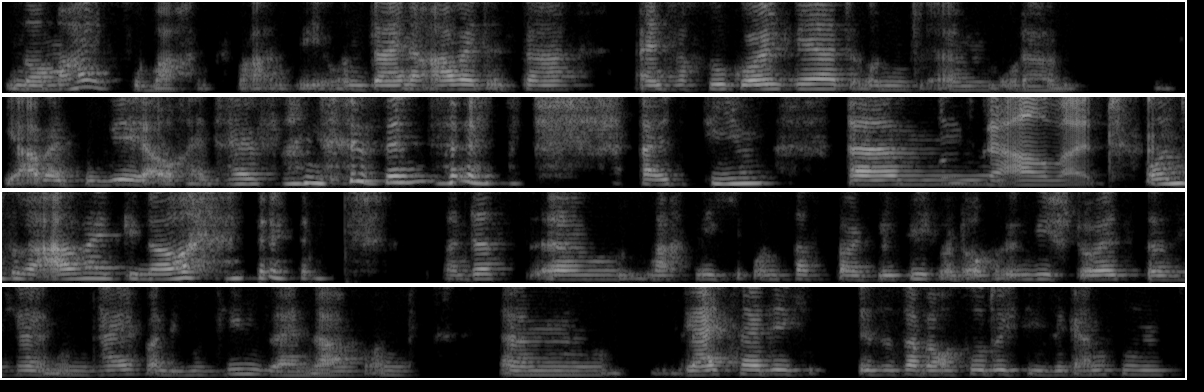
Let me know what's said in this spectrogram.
normal zu machen quasi. Und deine Arbeit ist da einfach so Gold wert und ähm, oder die Arbeit, wo wir ja auch ein Teil von sind als Team. Ähm, unsere Arbeit. Unsere Arbeit, genau. Und das ähm, macht mich unfassbar glücklich und auch irgendwie stolz, dass ich halt ein Teil von diesem Team sein darf. Und ähm, gleichzeitig ist es aber auch so, durch diese ganzen,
